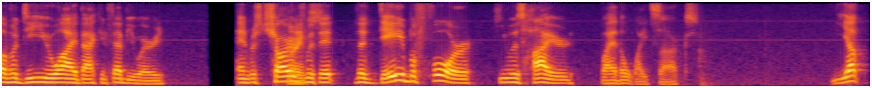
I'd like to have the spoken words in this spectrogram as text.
of a DUI back in February and was charged Nice. with it the day before he was hired by the White Sox. Yep.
